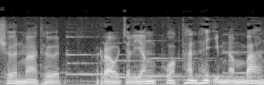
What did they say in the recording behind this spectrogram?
เชิญมาเถิด เราจะเลี้ยงพวกท่านให้อิ่มหนำบ้าง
